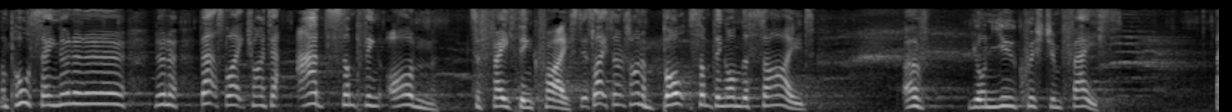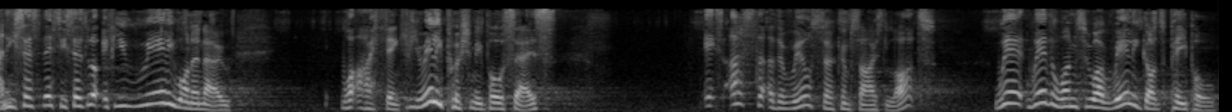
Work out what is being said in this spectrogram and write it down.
And Paul's saying, no, no, no, no, no, no. That's like trying to add something on to faith in Christ. It's like trying to bolt something on the side of your new Christian faith. And he says this he says, look, if you really want to know what I think, if you really push me, Paul says, it's us that are the real circumcised lot. We're, we're the ones who are really God's people.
